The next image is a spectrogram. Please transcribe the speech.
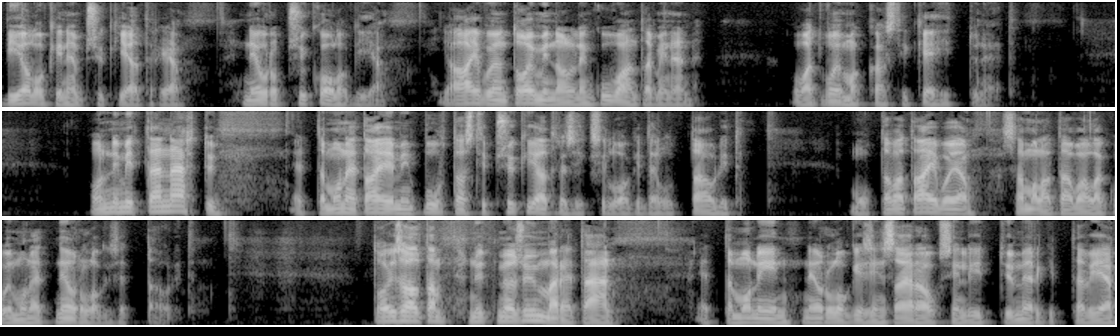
biologinen psykiatria, neuropsykologia ja aivojen toiminnallinen kuvantaminen ovat voimakkaasti kehittyneet. On nimittäin nähty, että monet aiemmin puhtaasti psykiatrisiksi luokitellut taudit muuttavat aivoja samalla tavalla kuin monet neurologiset taudit. Toisaalta nyt myös ymmärretään, että moniin neurologisiin sairauksiin liittyy merkittäviä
